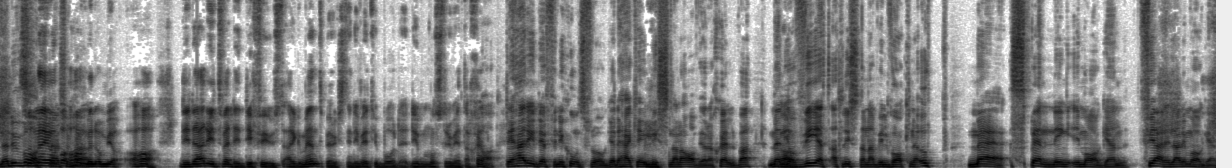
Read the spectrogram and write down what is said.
När du vaknar Så när jag så aha, men om jag, aha, det där är ju ett väldigt diffust argument Björksten, det vet ju både, det måste du veta själv. Ja, det här är ju definitionsfrågor. Det här kan ju lyssnarna avgöra själva. Men Ja. jag vet att lyssnarna vill vakna upp med spänning i magen. Fjärilar i magen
